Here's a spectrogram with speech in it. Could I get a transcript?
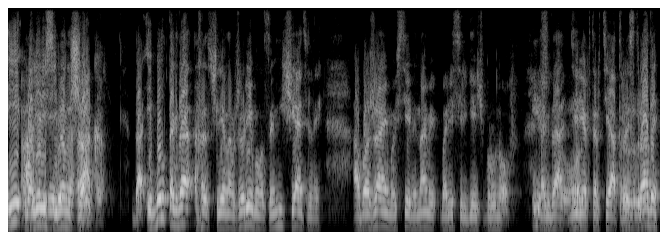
И А, Валерий Семенович Жак. Да, и был тогда членом жюри, был замечательный, обожаемый всеми нами Борис Сергеевич Брунов. И тогда что? директор театра эстрады.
